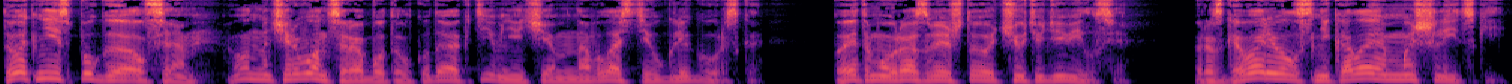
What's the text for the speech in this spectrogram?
Тот не испугался. Он на червонце работал куда активнее, чем на власти Углегорска. Поэтому разве что чуть удивился. Разговаривал с Николаем Мышлицкий.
